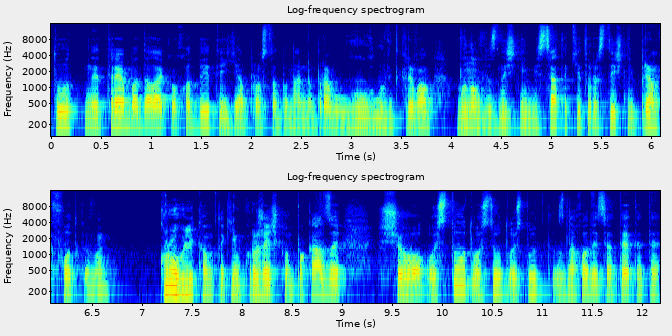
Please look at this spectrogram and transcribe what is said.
тут не треба далеко ходити. Я просто банально брав, Google відкривав, воно визначні місця такі туристичні, прям фоткою вам кругліком, таким кружечком показує, що ось тут, ось тут, ось тут знаходиться те-те-те.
